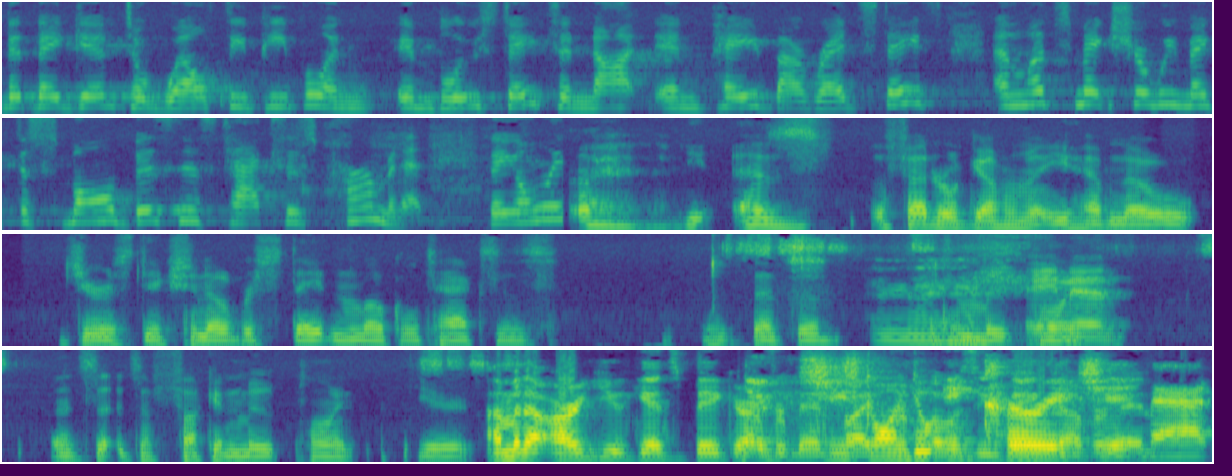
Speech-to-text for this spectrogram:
that they give to wealthy people in, in blue states and not and paid by red states. And let's make sure we make the small business taxes permanent. They only As the federal government, you have no jurisdiction over state and local taxes. That's a, mm. that's a moot point. Amen. It's a, it's a fucking moot point. You're I'm going to argue against big No, government she's by going to proposing big encourage it, government. Matt.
